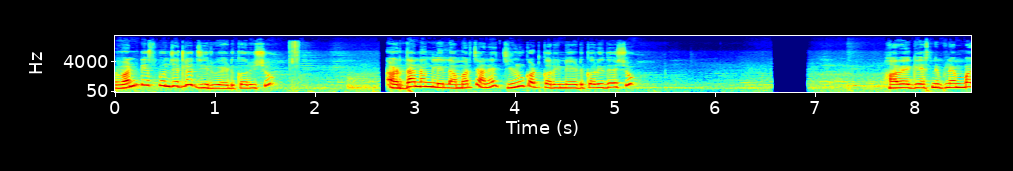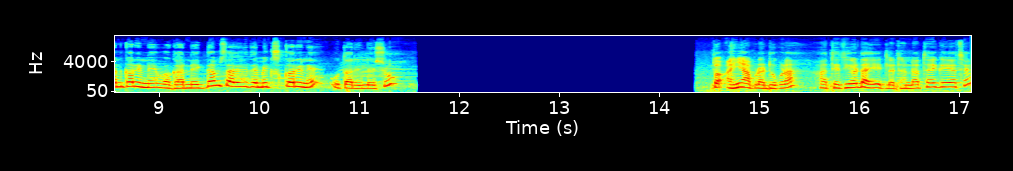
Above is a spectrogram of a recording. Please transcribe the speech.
વન ટીસ્પૂન જેટલું જીરું એડ કરીશું. અડધા નંગ લીલા મરચાંને ઝીણું કટ કરીને એડ કરી દઈશું. હવે ગેસની ફ્લેમ બંધ કરીને વઘારને એકદમ સારી રીતે મિક્સ કરીને ઉતારી લઈશું. તો અહીંયા આપણા ઢોકળા હાથેથી અડાય એટલે ઠંડા થઈ ગયા છે.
